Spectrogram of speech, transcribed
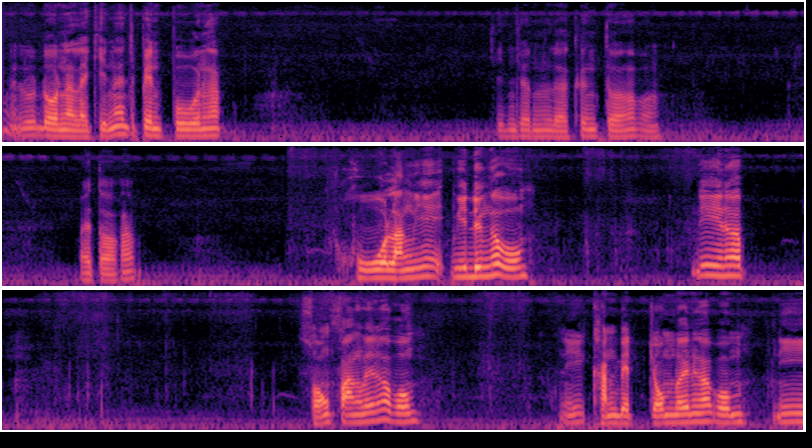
ไม่รู้โดนอะไรกินน่าจะเป็นปูนะครับ กินจนเหลือครึ่งตัวครับผม ไปต่อครับโหหลังนี้มีดึงครับผม นี่นะครับสองฝั่งเลยนะครับผม นี่คันเบ็ดจมเลยนะครับผม นี่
